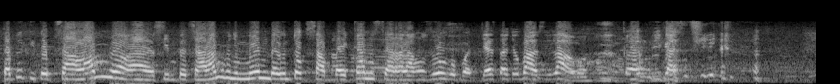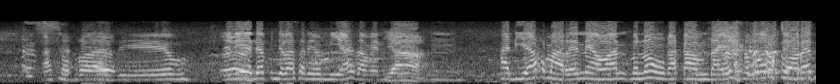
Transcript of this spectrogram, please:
tapi titip salam ah, simpet salam nyemin untuk sampaikan secara langsung ke podcast. Kita coba silam klarifikasi. Astagfirullahaladzim. Jadi ada penjelasan ilmiah tamen. Ya. Hmm. Hadiah kemarin ya Wan, menung kakak mdai, sebuah coret,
